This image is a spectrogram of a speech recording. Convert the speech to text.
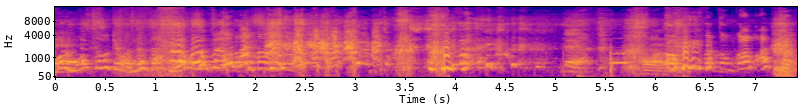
오늘 못 완전 짜. 네. 어, 이거 좀 까고 아파.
